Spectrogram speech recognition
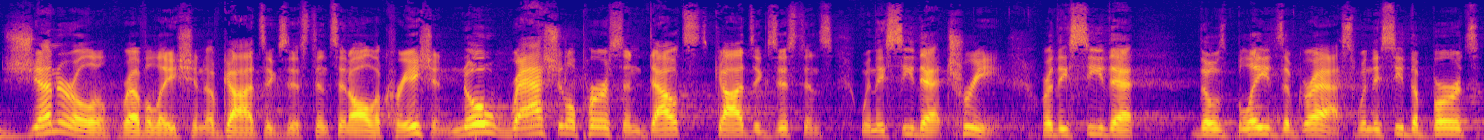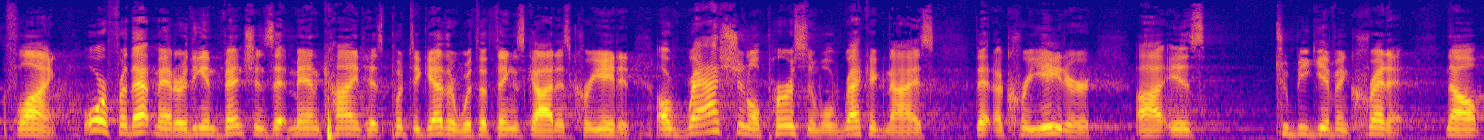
general revelation of God's existence in all of creation. No rational person doubts God's existence when they see that tree or they see that those blades of grass, when they see the birds flying, or for that matter, the inventions that mankind has put together with the things God has created. A rational person will recognize that a creator uh, is to be given credit. Now,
